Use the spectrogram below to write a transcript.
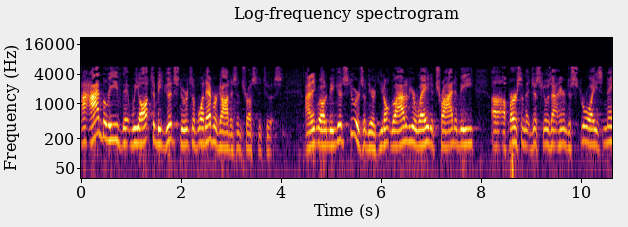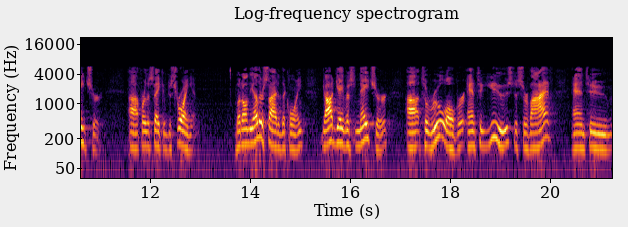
I, believe that we ought to be good stewards of whatever God has entrusted to us. I think we ought to be good stewards of the earth. You don't go out of your way to try to be uh, a person that just goes out here and destroys nature uh, for the sake of destroying it. But on the other side of the coin, God gave us nature uh, to rule over and to use to survive and to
